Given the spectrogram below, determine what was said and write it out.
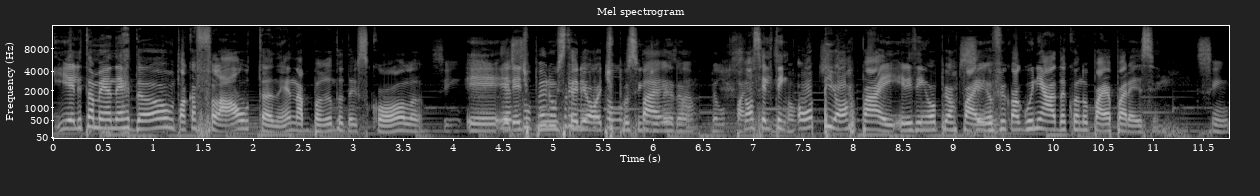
e ele também é nerdão, toca flauta, né, na banda da escola. Sim. E, E ele é, tipo super um oprimido estereótipo, assim, pais, de nerdão. né? Nossa, ele tem o pior pai. Ele tem o pior pai. Sim. Eu fico agoniada quando o pai aparece. Sim.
